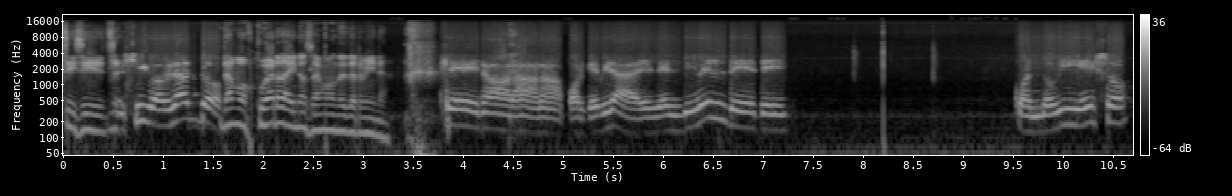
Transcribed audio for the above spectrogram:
Sí, sí, si sigo hablando, damos cuerda y no sabemos dónde termina. sí, no, no, no, porque mira, el, el nivel de, de cuando vi eso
